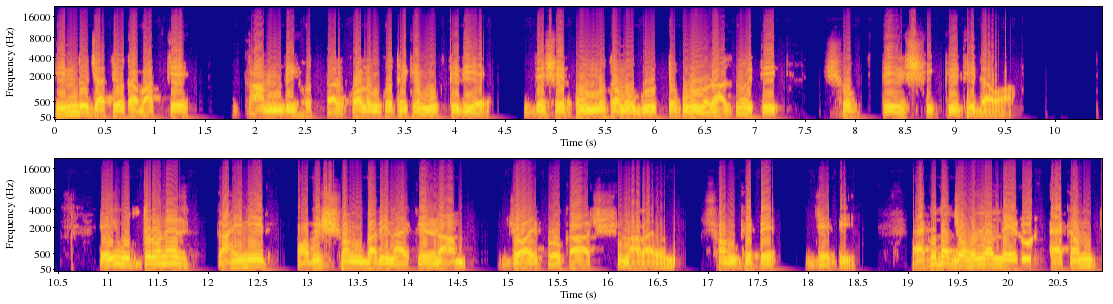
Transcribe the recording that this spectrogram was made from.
হিন্দু জাতীয়তাবাদকে গান্ধী হত্যার কলঙ্ক থেকে মুক্তি দিয়ে দেশের অন্যতম গুরুত্বপূর্ণ রাজনৈতিক শক্তির স্বীকৃতি দেওয়া। এই উত্তরণের কাহিনীর অবিসংবাদী নায়কের নাম জয়প্রকাশ নারায়ণ, সংক্ষেপে জেপি। একদা জওহরলাল নেহরুর একান্ত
